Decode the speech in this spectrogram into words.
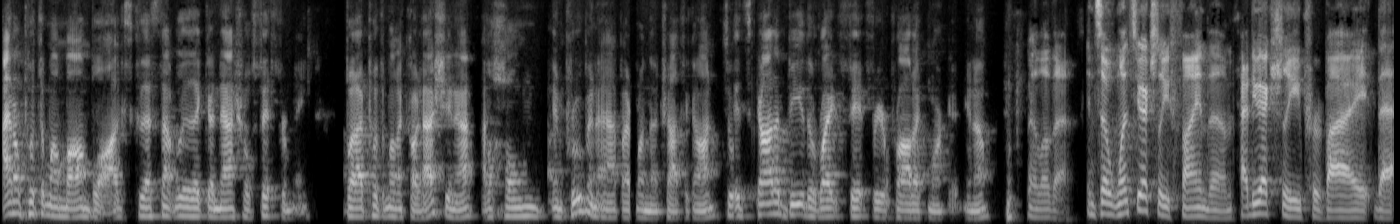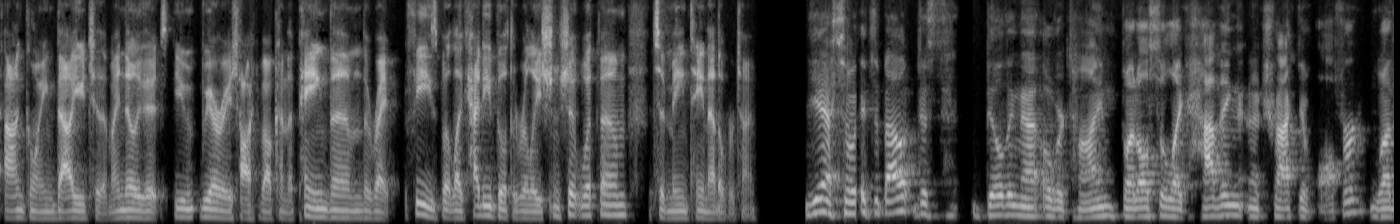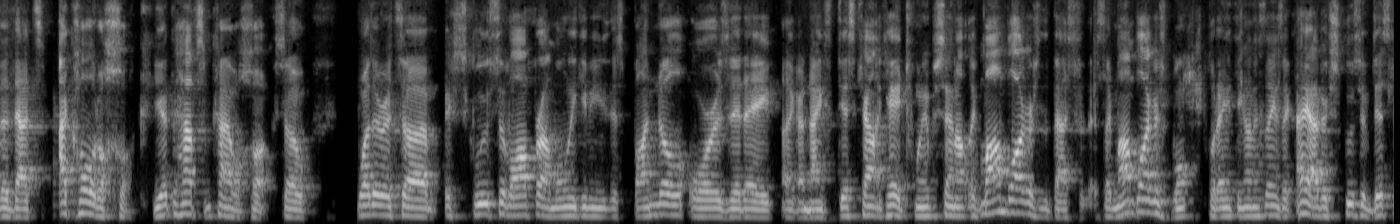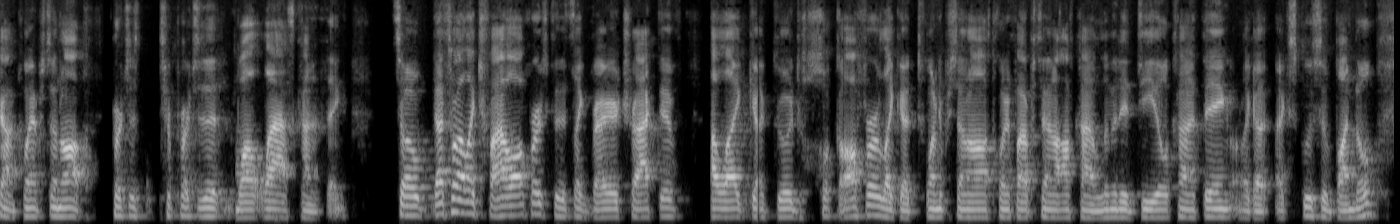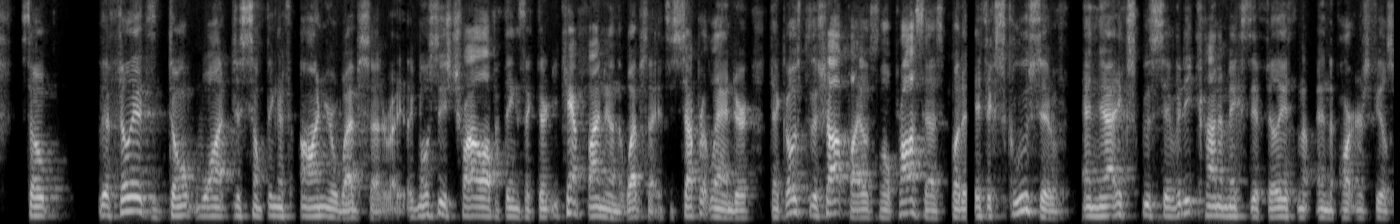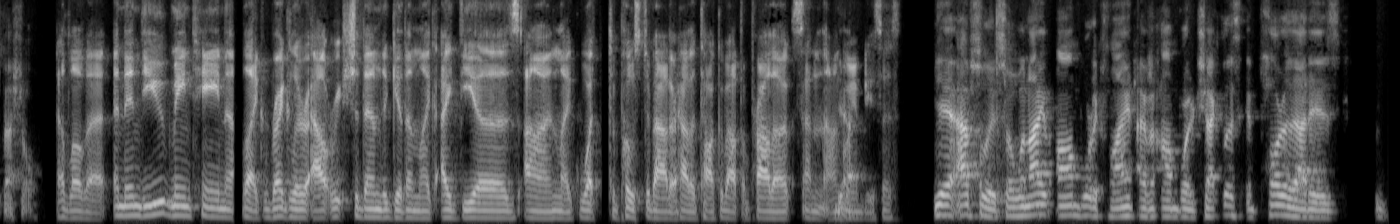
I don't put them on mom blogs because that's not really like a natural fit for me but I put them on a Kardashian app, a home improvement app I run that traffic on. So it's got to be the right fit for your product market, you know? I love that. And so once you actually find them, how do you actually provide that ongoing value to them? I know that you we already talked about kind of paying them the right fees, but like how do you build a relationship with them to maintain that over time? Yeah, so it's about just building that over time, but also like having an attractive offer, whether that's I call it a hook. You have to have some kind of a hook. So whether it's a exclusive offer, I'm only giving you this bundle, or is it a like a nice discount? Like, hey, 20% off. Like mom bloggers are the best for this. Like mom bloggers won't put anything on this thing. It's like, hey, I have exclusive discount, 20% off, purchase to purchase it while it lasts, kind of thing. So that's why I like trial offers because it's like very attractive. I like a good hook offer, like a 20% off, 25% off kind of limited deal kind of thing, or like a exclusive bundle. So the affiliates don't want just something that's on your website already. Like most of these trial offer things, like you can't find it on the website. It's a separate lander that goes to the Shopify. It's the whole process, but it's exclusive, and that exclusivity kind of makes the affiliates and the, and the, partners feel special. I love that. And then, do you maintain like regular outreach to them to give them like ideas on like what to post about or how to talk about the products on an ongoing yeah. basis? Yeah, absolutely. So when I onboard a client, I have an onboarding checklist, and part of that is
